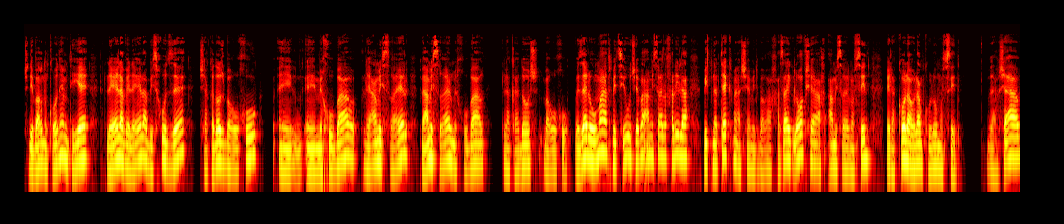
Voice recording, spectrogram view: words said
שדיברנו קודם תהיה לעילא ולעילא בזכות זה שהקדוש ברוך הוא אה, אה, מחובר לעם ישראל, ועם ישראל מחובר לקדוש ברוך הוא. וזה לעומת מציאות שבה עם ישראל חלילה מתנתק מהשם יתברך. אזי לא רק שעם ישראל מפסיד, אלא כל העולם כולו מפסיד. ועכשיו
